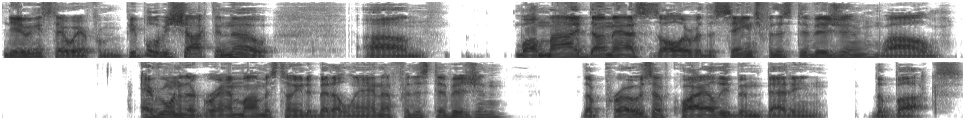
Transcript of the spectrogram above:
Yeah, we can stay away from it. People will be shocked to know. Um, while my dumbass is all over the Saints for this division, while everyone and their grandmom is telling you to bet Atlanta for this division. The pros have quietly been betting the Bucks.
